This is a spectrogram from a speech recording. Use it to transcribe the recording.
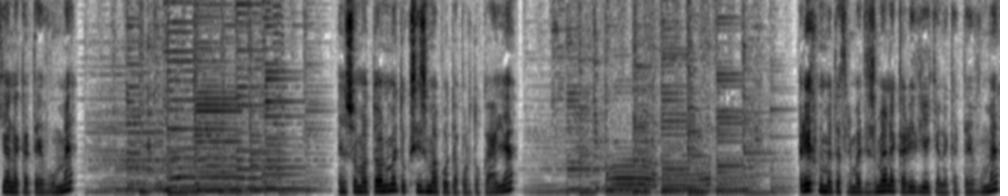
Και ανακατεύουμε. Ενσωματώνουμε το ξύσμα από τα πορτοκάλια. Ρίχνουμε τα θρηματισμένα καρύδια και ανακατεύουμε.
